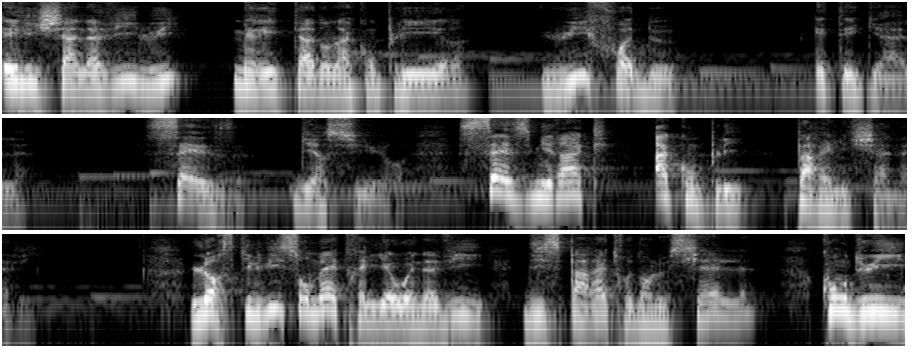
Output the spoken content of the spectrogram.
Elisha Navi, lui, mérita d'en accomplir huit fois deux est égal seize, bien sûr, seize miracles accomplis par Elisha Navi. Lorsqu'il vit son maître Eliaou Navi disparaître dans le ciel, conduit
